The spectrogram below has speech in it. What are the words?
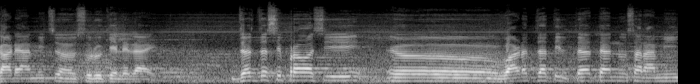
गाड्या आम्ही च- सुरू केलेल्या आहेत. जसजसे प्रवासी वाढत जातील त्या त्यानुसार आम्ही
